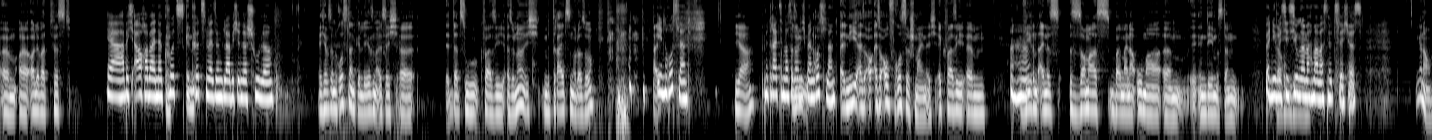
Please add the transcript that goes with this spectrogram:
ähm, äh, Oliver Twist. Ja, habe ich auch, aber in der kurz in- gekürzten Version, glaube ich, in der Schule. Ich habe es in Russland gelesen, als ich äh, dazu quasi, also ne, ich mit 13 oder so. halt. In Russland. Ja. Mit 13 warst du Also, doch nicht mehr in Russland. Äh, nee, also, also auf Russisch meine ich. Äh, quasi ähm, während eines Sommers bei meiner Oma, ähm, in dem es dann. Bei dem es hieß, Junge, mach mal was Nützliches. Genau.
